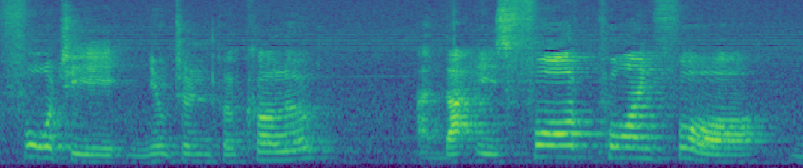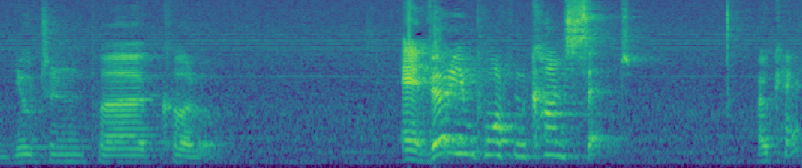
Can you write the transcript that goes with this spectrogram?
40 Newton per coulomb. And that is 4.4 Newton per coulomb a very important concept. Okay,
